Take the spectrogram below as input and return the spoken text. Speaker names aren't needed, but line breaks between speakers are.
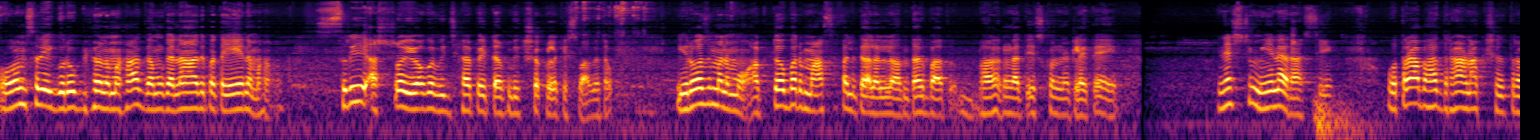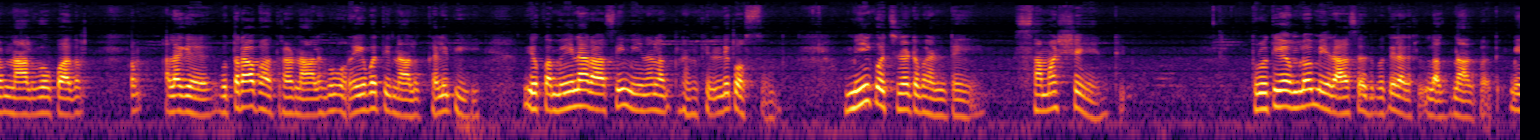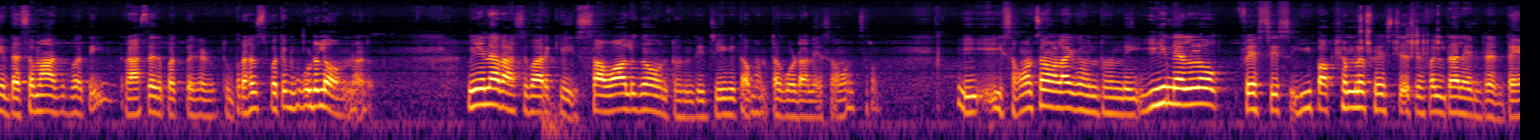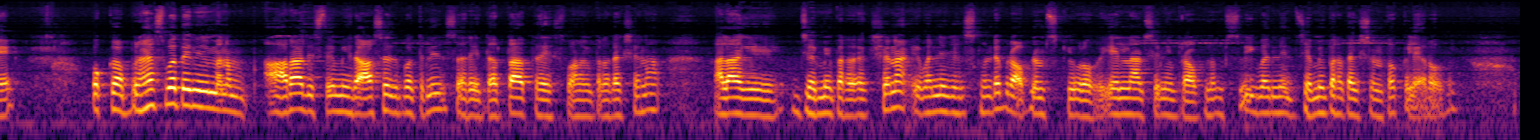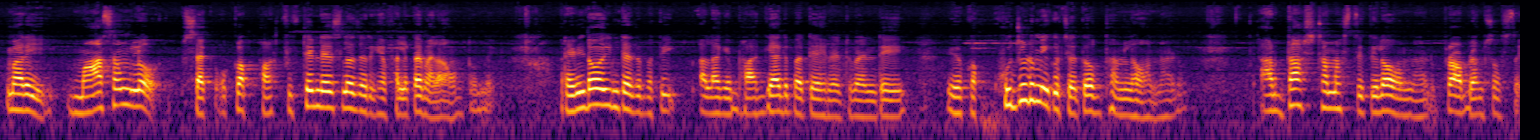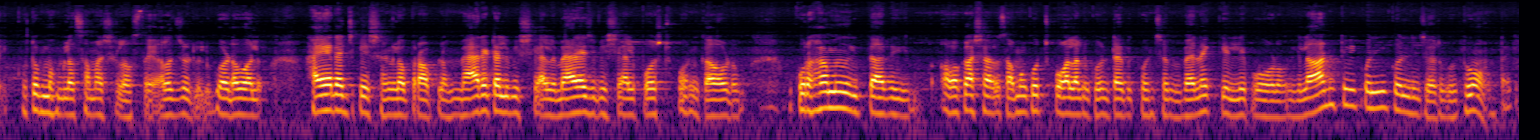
ఓం శ్రీ గురుభ్యో నమ గం గణాధిపతయే నమ. శ్రీ అశ్వయోగ విద్యాపీఠం వీక్షకులకి స్వాగతం. ఈరోజు మనము అక్టోబర్ మాస ఫలితాలలో అంతర్భా భాగంగా తీసుకున్నట్లయితే నెక్స్ట్ మీనరాశి ఉత్తరాభాద్ర నక్షత్రం నాలుగో పాదం అలాగే ఉత్తరాభాద్ర నాలుగు రేవతి నాలుగు కలిపి ఈ యొక్క మీనరాశి మీన లగ్నం కిందకి వస్తుంది. మీకు వచ్చినటువంటి సమస్య ఏంటి? తృతీయంలో మీ రాశాధిపతి లగ్- లగ్నాధిపతి మీ దశమాధిపతి రాశాధిపతి అయినటువంటి బృహస్పతి మూడులో ఉన్నాడు. మీన రాశి వారికి సవాలుగా ఉంటుంది జీవితం అంతా కూడా అనే సంవత్సరం. ఈ ఈ సంవత్సరం అలాగే ఉంటుంది. ఈ నెలలో ఫేస్ చేసి ఈ పక్షంలో ఫేస్ చేసే ఫలితాలు ఏంటంటే ఒక బృహస్పతిని మనం ఆరాధిస్తే మీ రాశాధిపతిని సరే దత్తాత్రేయ స్వామి ప్రదక్షిణ అలాగే జమ్మి ప్రదక్షిణ ఇవన్నీ చేసుకుంటే ప్రాబ్లమ్స్ క్యూర్ అవుతాయి. ఏలినాడు శని ప్రాబ్లమ్స్ ఇవన్నీ జమ్మి ప్రదక్షిణతో క్లియర్ అవుతాయి. మరి మాసంలో సెక్ ఒక ఫిఫ్టీన్ డేస్లో జరిగే ఫలితం ఎలా ఉంటుంది? రెండో ఇంటి అధిపతి అలాగే భాగ్యాధిపతి అయినటువంటి ఈ యొక్క కుజుడు మీకు చతుర్థంలో ఉన్నాడు. అర్ధాష్టమ స్థితిలో ఉన్నాడు. ప్రాబ్లమ్స్ వస్తాయి. కుటుంబంలో సమస్యలు వస్తాయి. అలజడులు గొడవలు హైయర్ ఎడ్యుకేషన్లో ప్రాబ్లం మ్యారిటల్ విషయాలు మ్యారేజ్ విషయాలు పోస్ట్ పోన్ కావడం గృహం ఇత్యాది అవకాశాలు సమకూర్చుకోవాలనుకుంటే అవి కొంచెం వెనక్కి వెళ్ళిపోవడం ఇలాంటివి కొన్ని కొన్ని జరుగుతూ ఉంటాయి.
